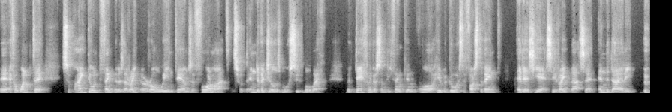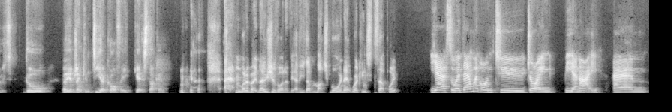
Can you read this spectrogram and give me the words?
uh, if I want to. So I don't think there is a right or wrong way in terms of format. It's what the individual is most suitable with. But definitely, there's somebody thinking, "Oh, here we go. It's the first event." It is. Yeah. Say right. That's it. In the diary. Booked. Go. Whether you're drinking tea or coffee, get stuck in. what about now, Siobhan? Have you, have you done much more networking since that point? Yeah. So I then went on to join BNI. Um,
